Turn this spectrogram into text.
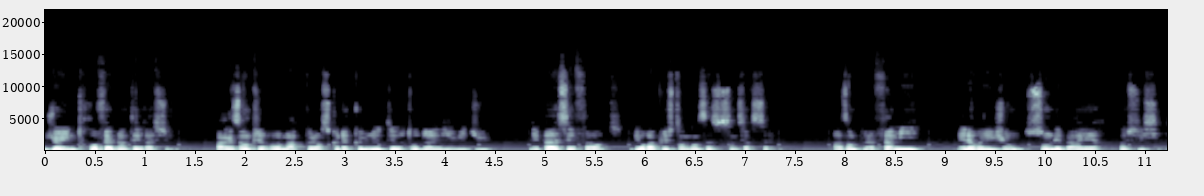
dû à une trop faible intégration. Par exemple, il remarque que lorsque la communauté autour de l'individu n'est pas assez forte, il aura plus tendance à se sentir seul. Par exemple, la famille et la religion sont des barrières au suicide.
